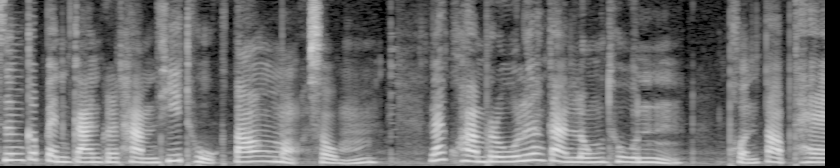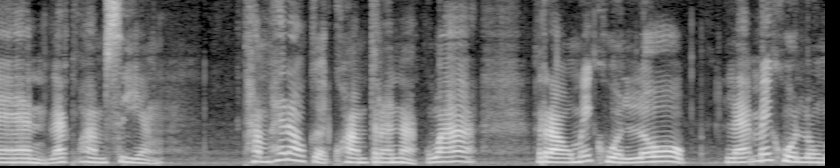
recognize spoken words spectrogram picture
ซึ่งก็เป็นการกระทำที่ถูกต้องเหมาะสม และความรู้เรื่องการลงทุน ผลตอบแทนและความเสี่ยงทำให้เราเกิดความตระหนักว่า เราไม่ควรโลภและไม่ควรลง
